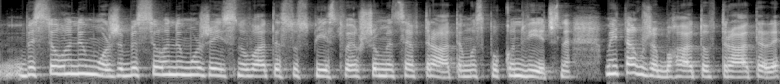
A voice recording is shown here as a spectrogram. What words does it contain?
Без цього не може, без цього не може існувати суспільство, якщо ми це втратимо споконвічне. Ми і так вже багато втратили.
